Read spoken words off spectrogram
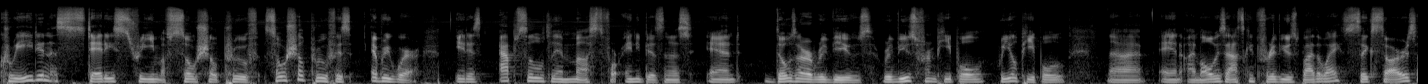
creating a steady stream of social proof. Social proof is everywhere. It is absolutely a must for any business, and those are reviews. Reviews from people, real people. Uh, and I'm always asking for reviews, by the way, six stars.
